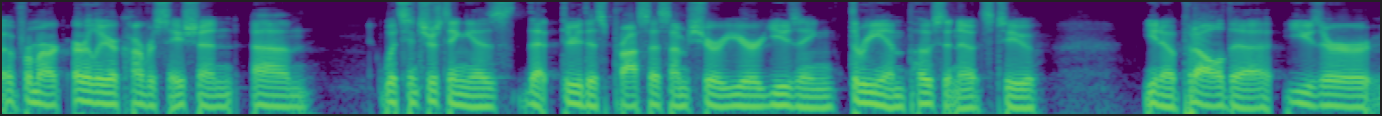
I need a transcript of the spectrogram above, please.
uh, from our earlier conversation, um, what's interesting is that through this process, I'm sure you're using 3M post-it notes to, you know, put all the user,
